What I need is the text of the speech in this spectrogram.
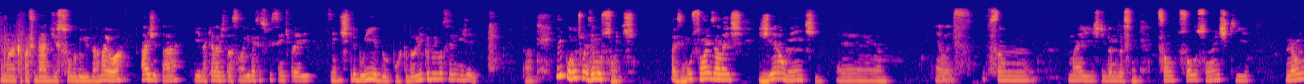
uma capacidade de solubilizar maior, agitar, e naquela agitação ali vai ser suficiente para ele ser distribuído por todo o líquido e você ingerir. Tá? E por último, as emulsões. As emulsões, elas geralmente é, elas são mais, digamos assim, são soluções que não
